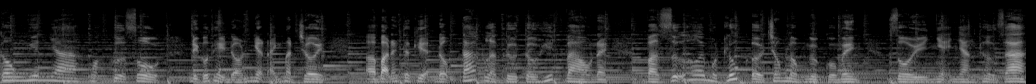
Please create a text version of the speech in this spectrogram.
công, nghiêng nhà hoặc cửa sổ để có thể đón nhận ánh mặt trời. À, bạn hãy thực hiện động tác là từ từ hít vào này và giữ hơi một lúc ở trong lồng ngực của mình rồi nhẹ nhàng thở ra.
